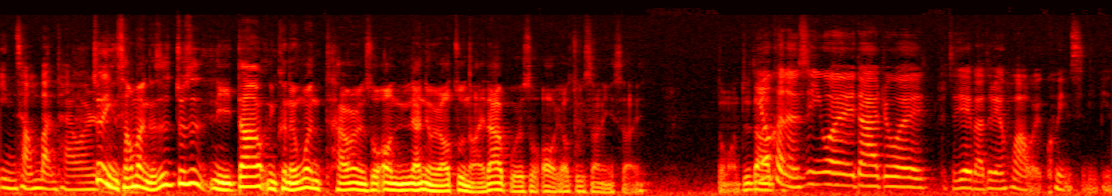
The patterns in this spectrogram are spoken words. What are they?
隐藏版台湾人。就隐藏版，可是就是你大家，你可能问台湾人说，哦，你来纽约要住哪里？大家不会说，哦，要住三零三，懂吗？就大家，有可能是因为大家就会直接把这边划为 Queens 里面。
